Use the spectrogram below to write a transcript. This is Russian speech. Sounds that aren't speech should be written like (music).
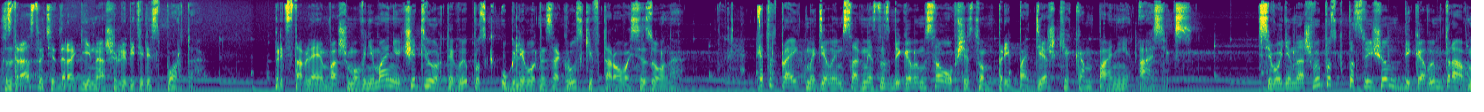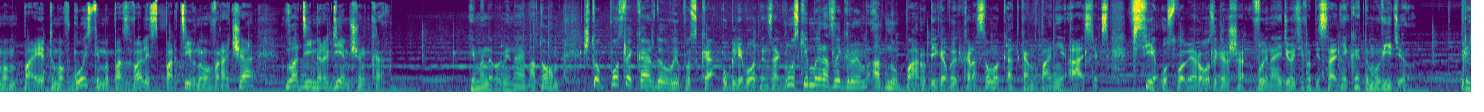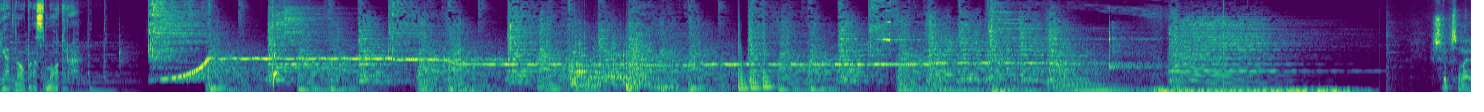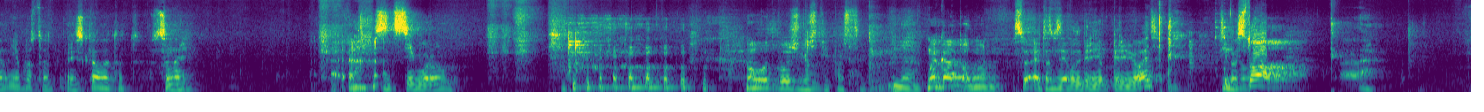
Здравствуйте, дорогие наши любители спорта. Представляем вашему вниманию четвертый выпуск углеводной загрузки второго сезона. Этот проект мы делаем совместно с беговым сообществом при поддержке компании ASICS. Сегодня наш выпуск посвящен беговым травмам, поэтому в гости мы позвали спортивного врача Владимира Демченко. И мы напоминаем о том, что после каждого выпуска углеводной загрузки мы разыгрываем одну пару беговых кроссовок от компании ASICS. Все условия розыгрыша вы найдете в описании к этому видео. Приятного просмотра! Все посмотрел, я просто искал этот сценарий. С с Егоровым. Ну вот будешь вести просто. Да. Мы готовы. Это я буду пере- перебивать? Типа, стоп!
